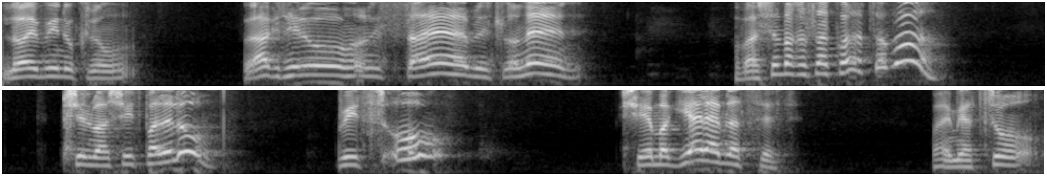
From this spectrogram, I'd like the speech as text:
לא הבינו כלום, ורק התחילו להצטער ולהתלונן. אבל השם ברוך עשה כל הטובה, בשביל מה שהתפללו, ויצאו, שיהיה מגיע להם לצאת. והם יצאו,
